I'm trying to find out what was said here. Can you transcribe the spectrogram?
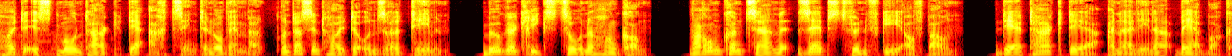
Heute ist Montag, der 18. November. Und das sind heute unsere Themen. Bürgerkriegszone Hongkong. Warum Konzerne selbst 5G aufbauen. Der Tag der Annalena Baerbock.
